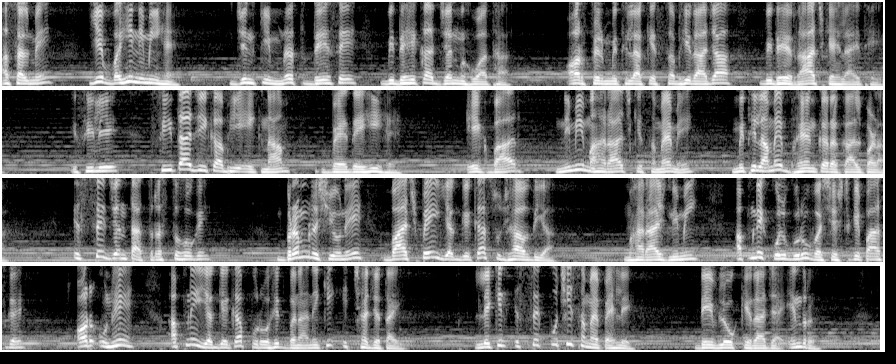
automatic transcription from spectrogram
असल में ये वही निमि है, जिनकी मृत देह से विदेह का जन्म हुआ था, और फिर मिथिला के सभी राजा विदेह राज कहलाए थे। इसीलिए सीता जी का भी एक नाम वैदेही है। एक बार निमी महाराज के समय में मिथिला में भयंकर अकाल पड़ा। इससे जनता त्रस्त हो गई। ब्रह्म ऋषियों ने वाजपेयी यज्ञ का सुझाव दिया। महाराज निमि अपने कुलगुरु वशिष्ठ के पास गए और उन्हें अपने यज्ञ का पुरोहित बनाने की इच्छा जताई। लेकिन इससे कुछ ही समय पहले देवलोक के राजा इंद्र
